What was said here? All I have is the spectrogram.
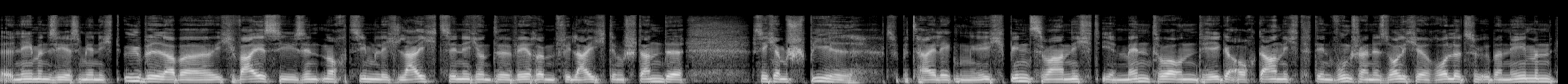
Äh, nehmen Sie es mir nicht übel, aber ich weiß, Sie sind noch ziemlich leichtsinnig und äh, wären vielleicht imstande, sich am Spiel zu beteiligen. Ich bin zwar nicht Ihr Mentor und hege auch gar nicht den Wunsch, eine solche Rolle zu übernehmen,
